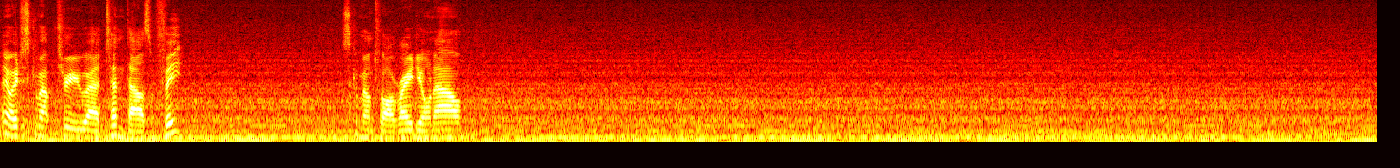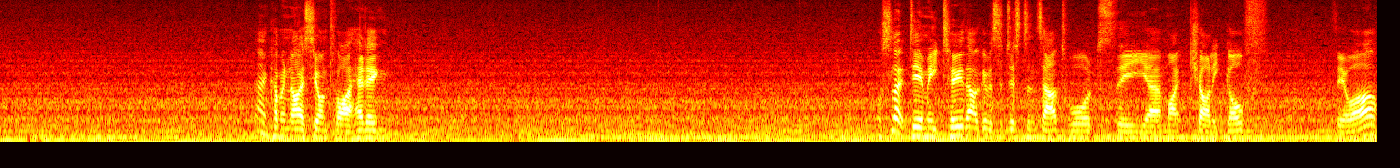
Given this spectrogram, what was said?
Anyway, just come up through uh, 10,000 feet. Just coming onto our radial now. And coming nicely onto our heading. We'll select DME 2, that'll give us a distance out towards the uh, Mike Charlie Golf VOR.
